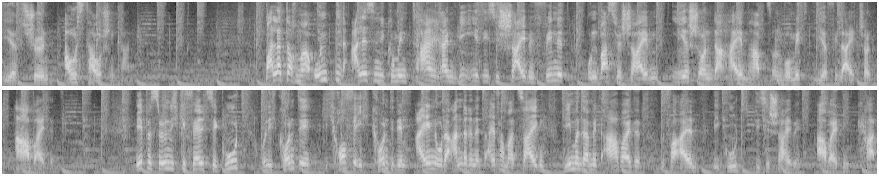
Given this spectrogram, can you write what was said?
hier schön austauschen kann. Ballert doch mal unten alles in die Kommentare rein, wie ihr diese Scheibe findet und was für Scheiben ihr schon daheim habt und womit ihr vielleicht schon arbeitet. Mir persönlich gefällt sie gut und ich konnte, ich hoffe, ich konnte dem einen oder anderen jetzt einfach mal zeigen, wie man damit arbeitet und vor allem, wie gut diese Scheibe arbeiten kann.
